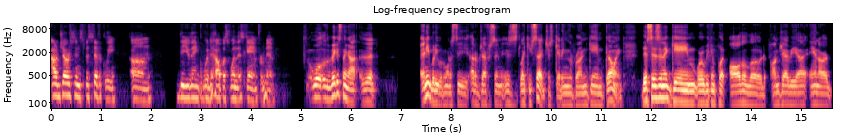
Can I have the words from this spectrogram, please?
out of Jefferson specifically? Um, do you think would help us win this game from him? Well, the biggest thing I, that anybody would want to see out of Jefferson is, like you said, just getting the run game going. This isn't a game where we can put all the load on Gebbia and our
